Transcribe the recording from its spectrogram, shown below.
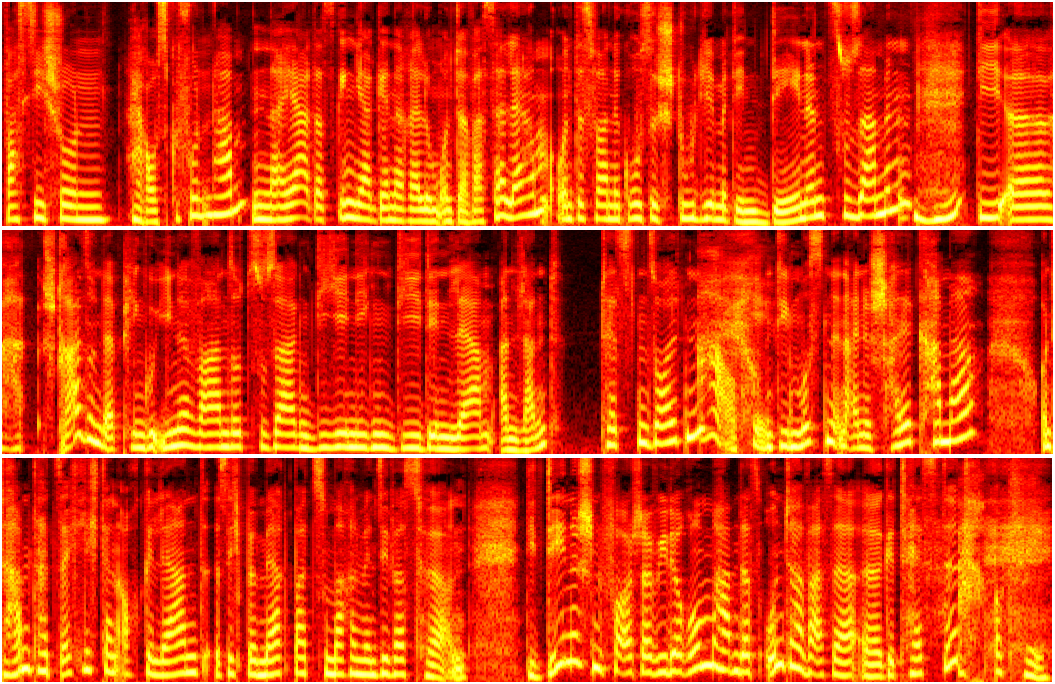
was Sie schon herausgefunden haben? Naja, das ging ja generell um Unterwasserlärm und es war eine große Studie mit den Dänen zusammen. Mhm. Die äh, Stralsunder Pinguine waren sozusagen diejenigen, die den Lärm an Land testen sollten. Ah, okay. Und die mussten in eine Schallkammer und haben tatsächlich dann auch gelernt, sich bemerkbar zu machen, wenn sie was hören. Die dänischen Forscher wiederum haben das Unterwasser äh, getestet. Ach, okay.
